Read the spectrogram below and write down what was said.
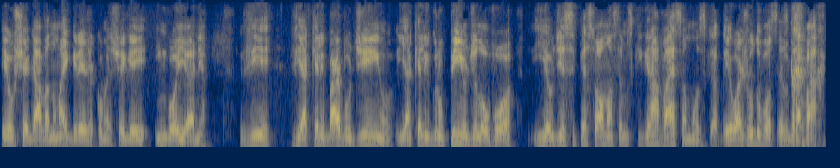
Eu chegava numa igreja, como eu cheguei em Goiânia, vi, vi aquele barbudinho e aquele grupinho de louvor e eu disse, pessoal, nós temos que gravar essa música. Eu ajudo vocês a gravar.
